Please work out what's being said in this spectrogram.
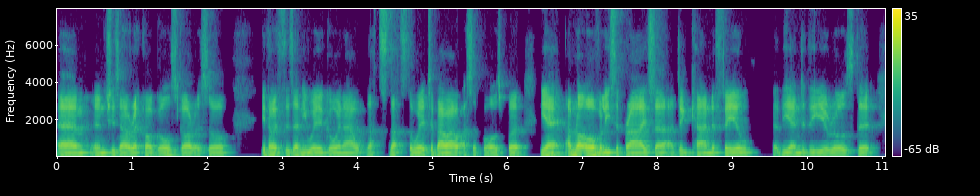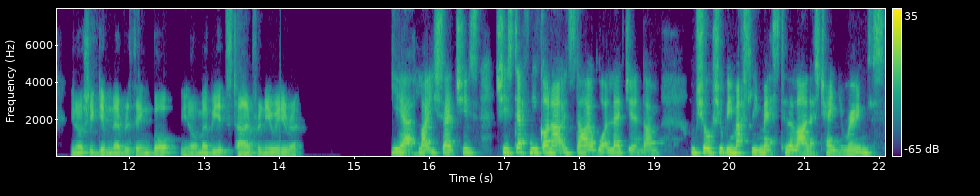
um, and she's our record goal scorer. So, you know, if there's any way of going out, that's that's the way to bow out, I suppose. But yeah, I'm not overly surprised. I, I did kind of feel at the end of the Euros that you know she'd given everything, but you know maybe it's time for a new era. Yeah, like you said, she's she's definitely gone out in style. What a legend! I'm I'm sure she'll be massively missed to the Lioness changing rooms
